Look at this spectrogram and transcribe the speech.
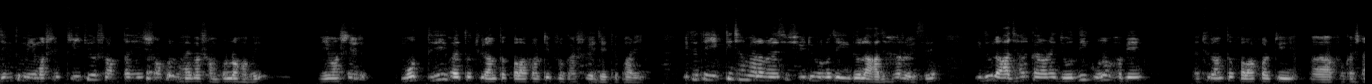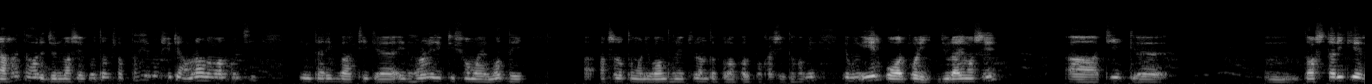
যেহেতু মে মাসের তৃতীয় সপ্তাহে সকল ভাইভা সম্পন্ন হবে, মে মাসের মধ্যেই হয়তো চূড়ান্ত ফলাফলটি প্রকাশ হয়ে যেতে পারে। এক্ষেত্রে একটি ঝামেলা রয়েছে, সেটি হলো যে ঈদুল আজহা রয়েছে। ঈদুল আজহার কারণে যদি কোনোভাবে চূড়ান্ত ফলাফলটি প্রকাশ না হয়, তাহলে জুন মাসের প্রথম সপ্তাহে এবং সেটি আমরা অনুমান করছি তিন তারিখ বা ঠিক এই ধরনের একটি সময়ের মধ্যেই আঠারোতম নিবন্ধনের চূড়ান্ত ফলাফল প্রকাশিত হবে এবং এর পরপরই জুলাই মাসে ঠিক দশ তারিখের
